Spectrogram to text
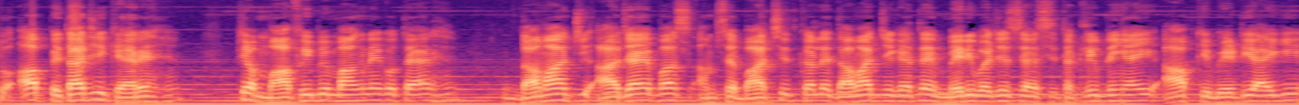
तो अब पिताजी कह रहे हैं कि अब माफ़ी भी मांगने को तैयार है। दामाद जी आ जाए बस, हमसे बातचीत कर ले। दामाद जी कहते हैं, मेरी वजह से ऐसी तकलीफ़ नहीं आई, आपकी बेटी आएगी।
